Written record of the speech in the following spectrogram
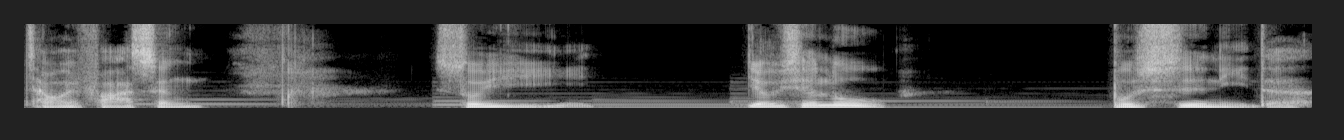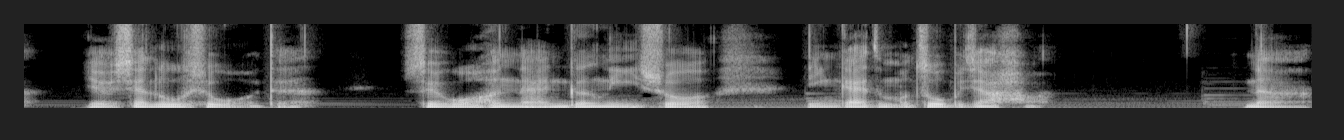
才会发生。所以有一些路不是你的，有些路是我的，所以我很难跟你说你应该怎么做比较好。那。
